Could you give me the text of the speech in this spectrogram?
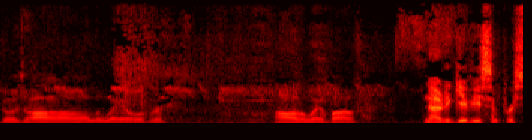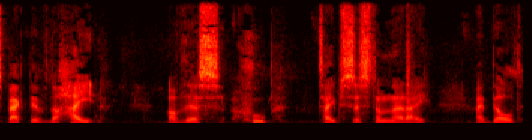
Goes all the way over, all the way above. Now to give you some perspective, the height of this hoop type system that I, I built,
